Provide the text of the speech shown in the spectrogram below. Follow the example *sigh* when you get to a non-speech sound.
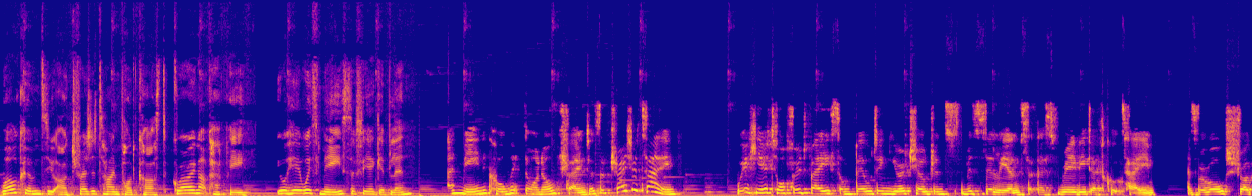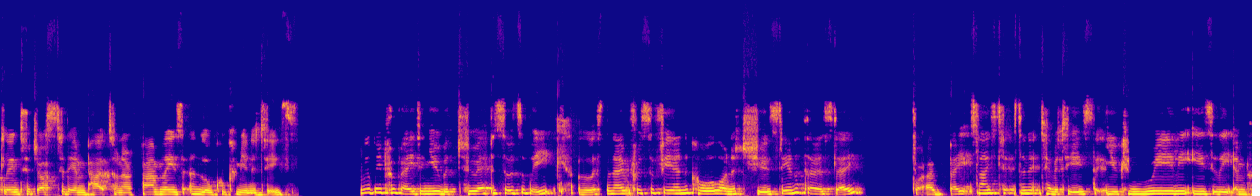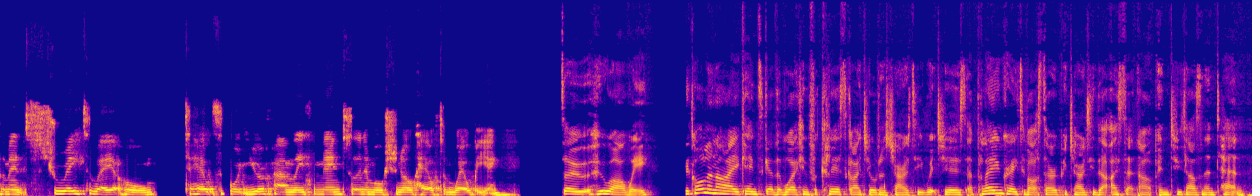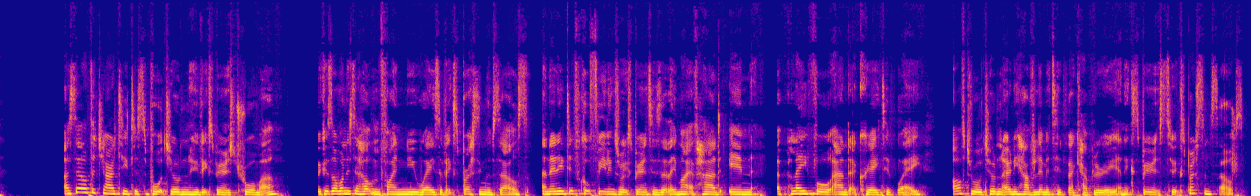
Welcome to our Treasure Time podcast, Growing Up Happy. You're here with me, Sophia Giblin. And me, Nicole McDonnell, founders of Treasure Time. We're here to offer advice on building your children's resilience at this really difficult time, as we're all struggling to adjust to the impact on our families and local communities. We'll be providing you with two episodes a week. Listen out for Sophia and Nicole on a Tuesday and a Thursday for our bite sized tips and activities that you can really easily implement straight away at home to help support your family's mental and emotional health and well-being. So, who are we? Nicole and I came together working for Clear Sky Children's Charity, which is a play and creative arts therapy charity that I set up in 2010. I set up the charity to support children who've experienced trauma because I wanted to help them find new ways of expressing themselves and any difficult feelings or experiences that they might have had in a playful and a creative way. After all, children only have limited vocabulary and experience to express themselves.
